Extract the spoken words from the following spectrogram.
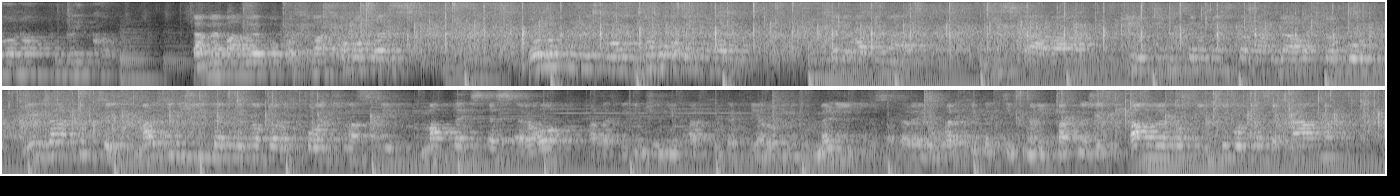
Bono Publico. Dámy a pánové, poprosím vás o potlesk. Bono Publico znovu otevřené 2019 získává výroční cenu města za událost roku. Jejich zástupci Martin Žítek, jednotel společnosti Matex SRO a taky inženýr architekt Jaromír Melík z ateliéru architekti Melík partneři. Pánové, prosím, připojďte se k nám.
